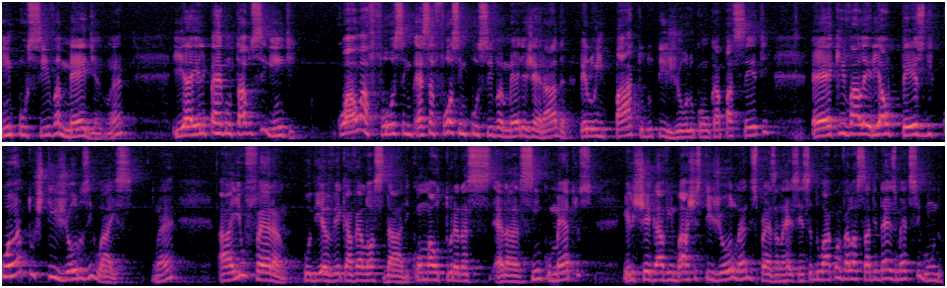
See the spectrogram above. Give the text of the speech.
impulsiva média. Né? E aí ele perguntava o seguinte: qual a força, essa força impulsiva média gerada pelo impacto do tijolo com o capacete é, equivaleria ao peso de quantos tijolos iguais? Né? Aí o Fera podia ver que a velocidade, como a altura era, era 5 metros, ele chegava embaixo desse tijolo, né, desprezando a resistência do ar, com a velocidade de 10 metros por segundo,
